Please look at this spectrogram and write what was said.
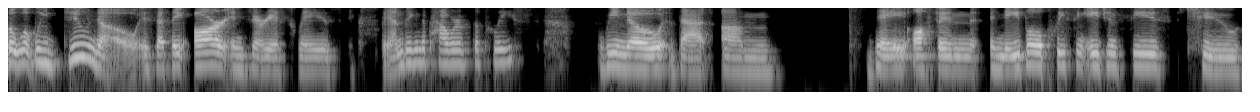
But what we do know is that they are in various ways expanding the power of the police. We know that um, they often enable policing agencies to,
